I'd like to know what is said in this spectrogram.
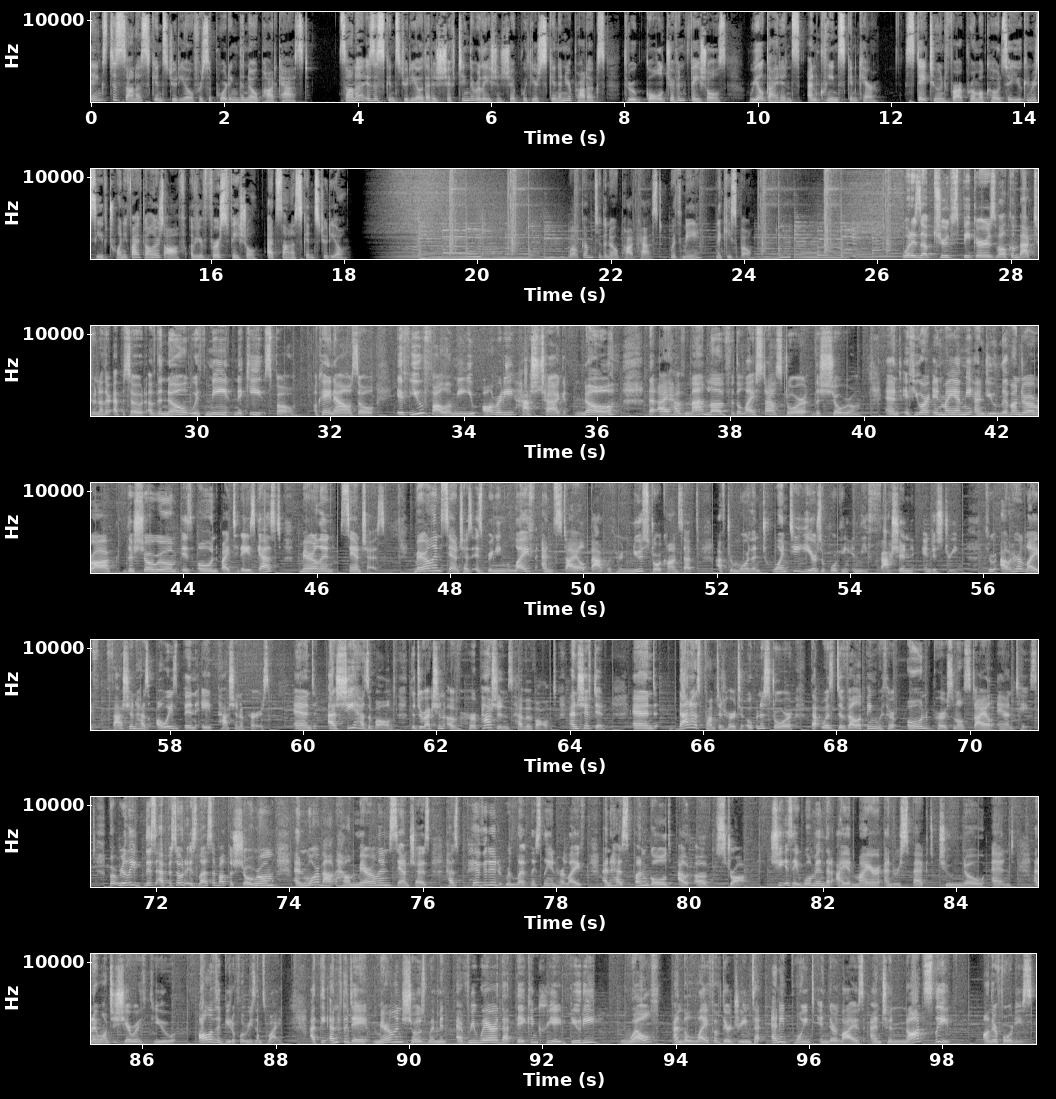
Thanks to Sana Skin Studio for supporting the Know podcast. Sana is a skin studio that is shifting the relationship with your skin and your products through goal driven facials, real guidance, and clean skincare. Stay tuned for our promo code so you can receive $25 off of your first facial at Sana Skin Studio. Welcome to the Know Podcast with me, Nikki Spo. What is up, truth speakers? Welcome back to another episode of the Know with me, Nikki Spo. Okay, now, so if you follow me, you already hashtag know that I have mad love for the lifestyle store, The Showroom. And if you are in Miami and you live under a rock, The Showroom is owned by today's guest, Marilyn Sanchez. Marilyn Sanchez is bringing life and style back with her new store concept after more than 20 years of working in the fashion industry. Throughout her life, fashion has always been a passion of hers. And as she has evolved, the direction of her passions have evolved and shifted. And that has prompted her to open a store that was developing with her own personal style and taste. But really, this episode is less about the showroom and more about how Marilyn Sanchez has pivoted relentlessly in her life and has spun gold out of straw. She is a woman that I admire and respect to no end. And I want to share with you all of the beautiful reasons why. At the end of the day, Marilyn shows women everywhere that they can create beauty, wealth, and the life of their dreams at any point in their lives and to not sleep on their 40s.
